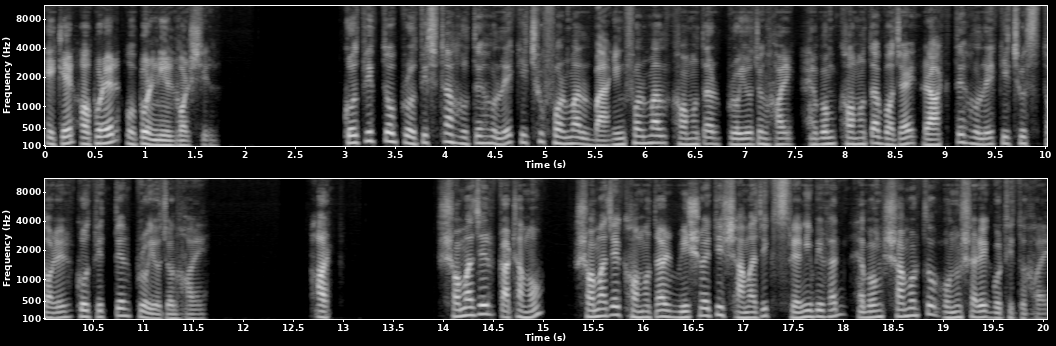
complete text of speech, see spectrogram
একে অপরের ওপর নির্ভরশীল। কর্তৃত্ব প্রতিষ্ঠা হতে হলে কিছু ফর্মাল বা ইনফর্মাল ক্ষমতার প্রয়োজন হয় এবং ক্ষমতা বজায় রাখতে হলে কিছু স্তরের কর্তৃত্বের প্রয়োজন হয়। আট সমাজের কাঠামো, সমাজে ক্ষমতার বিষয়টি সামাজিক শ্রেণীবিভাগ এবং সামর্থ্য অনুসারে গঠিত হয়।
